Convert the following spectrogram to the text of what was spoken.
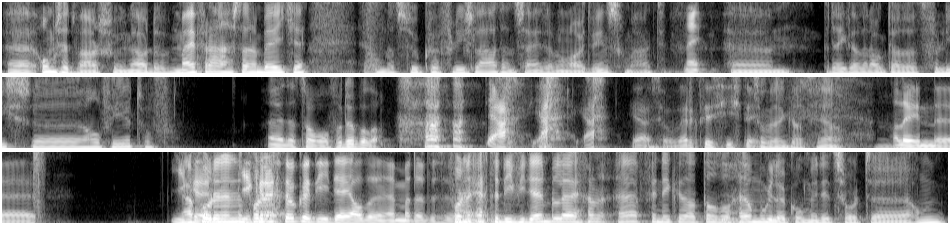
eh, omzetwaarschuwing. Nou, de, mijn vraag is dan een beetje, eh, omdat ze natuurlijk verlieslatend zijn, ze hebben nog nooit winst gemaakt. Nee. Ehm, betekent dat dan ook dat het verlies halveert? Of? Dat zal wel verdubbelen. ja, ja, ja, ja, zo werkt het systeem. Zo werkt dat, ja. Alleen, je, krijgt, voor een- je voor krijgt ook het idee al, eh, maar dat is Voor een echte dividendbelegger hè, vind ik dat toch toch heel moeilijk om in dit soort, eh, om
